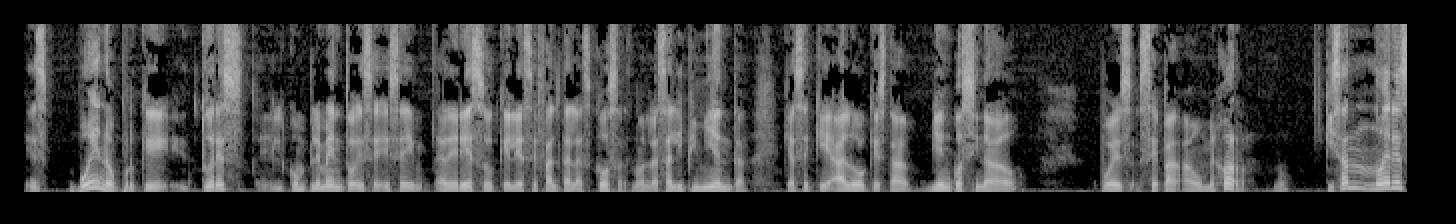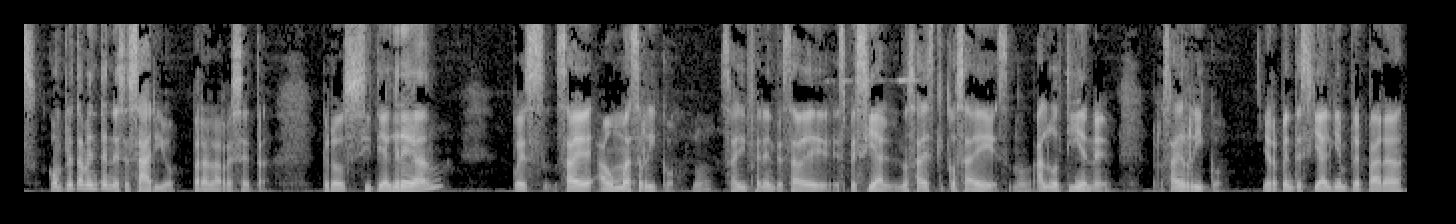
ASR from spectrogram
Es bueno porque tú eres el complemento, ese, ese aderezo que le hace falta a las cosas, ¿no? La sal y pimienta que hace que algo que está bien cocinado pues sepa aún mejor. ¿no? Quizá no eres completamente necesario para la receta, pero si te agregan, pues sabe aún más rico, ¿no? Sabe diferente, sabe especial, no sabes qué cosa es, ¿no? Algo tiene, pero sabe rico. De repente si alguien prepara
